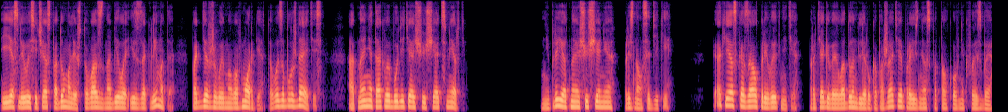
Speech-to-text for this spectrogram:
И если вы сейчас подумали, что вас знобило из-за климата, поддерживаемого в морге, то вы заблуждаетесь. Отныне так вы будете ощущать смерть». «Неприятное ощущение», – признался Дикий. «Как я сказал, привыкните», Протягивая ладонь для рукопожатия, произнес подполковник ФСБ.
